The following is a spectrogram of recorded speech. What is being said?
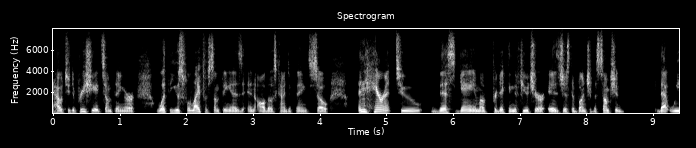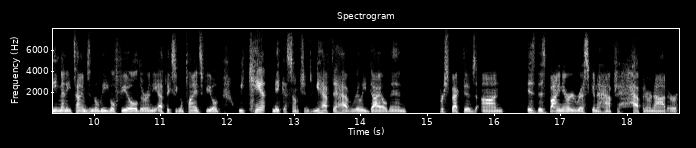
how to depreciate something or what the useful life of something is and all those kinds of things. So inherent to this game of predicting the future is just a bunch of assumptions that we many times in the legal field or in the ethics and compliance field, we can't make assumptions. We have to have really dialed in perspectives on is this binary risk going to have to happen or not or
